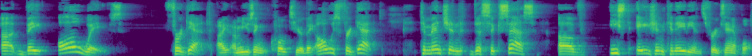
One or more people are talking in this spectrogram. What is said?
uh, they always forget, I, I'm using quotes here, they always forget to mention the success of East Asian Canadians, for example,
